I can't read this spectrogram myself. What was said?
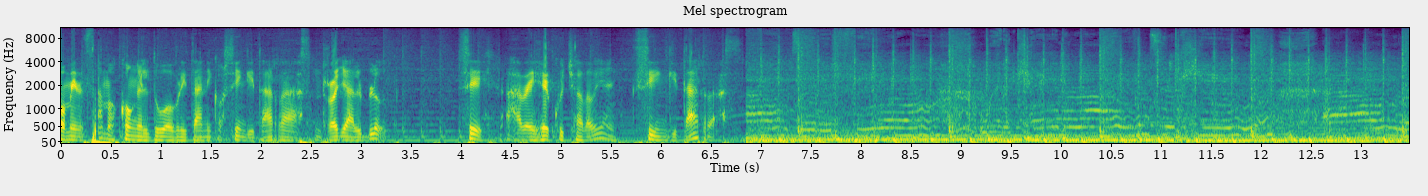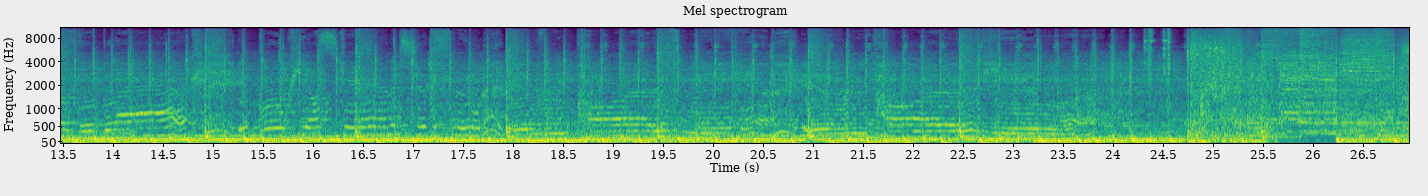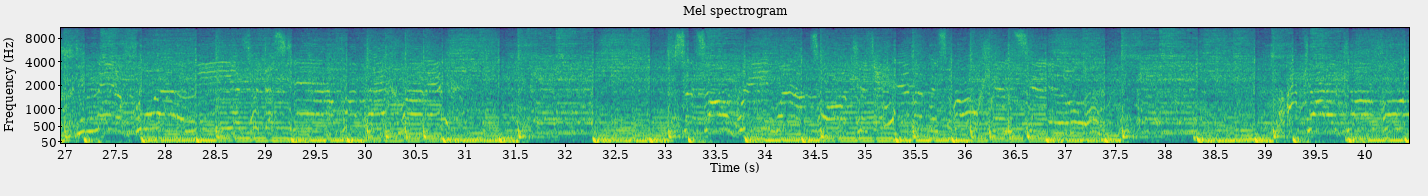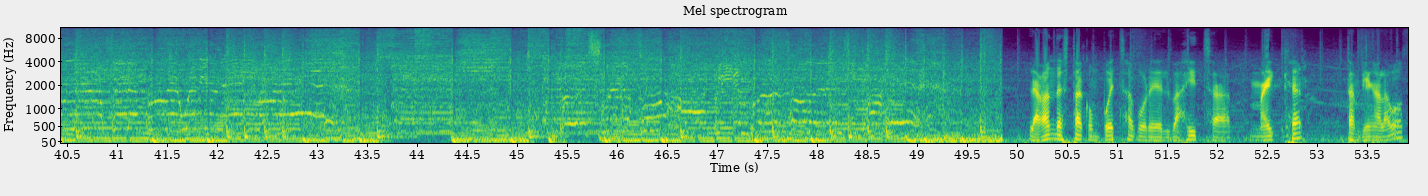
Comenzamos con el dúo británico sin guitarras Royal Blood. Sí, habéis escuchado bien, sin guitarras. La banda está compuesta por el bajista Mike Kerr, también a la voz,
